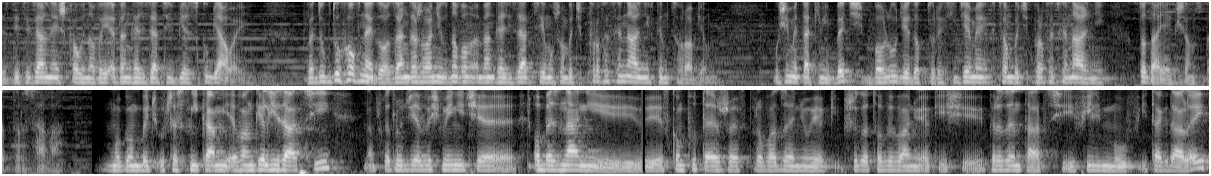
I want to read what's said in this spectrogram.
z Diecezjalnej Szkoły Nowej Ewangelizacji w Bielsku Białej. Według duchownego zaangażowani w nową ewangelizację muszą być profesjonalni w tym, co robią. Musimy takimi być, bo ludzie, do których idziemy, chcą być profesjonalni, dodaje ksiądz dr Sawa. mogą być uczestnikami ewangelizacji, na przykład ludzie wyśmienicie obeznani w komputerze, w prowadzeniu, jak, przygotowywaniu jakichś prezentacji, filmów i tak dalej.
